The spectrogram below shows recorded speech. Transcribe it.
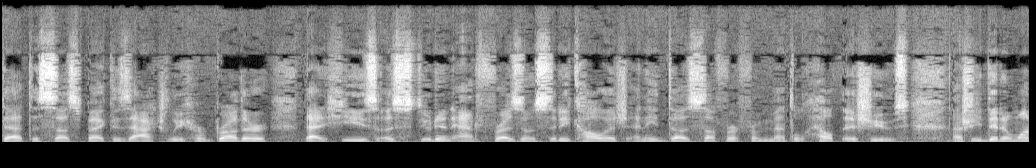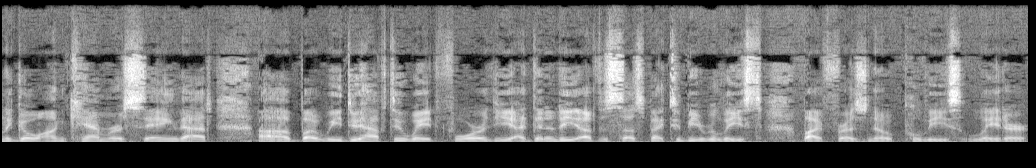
that the suspect is actually her brother, that He's a student at Fresno City College and he does suffer from mental health issues. Now, she didn't want to go on camera saying that, uh, but we do have to wait for the identity of the suspect to be released by Fresno police later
